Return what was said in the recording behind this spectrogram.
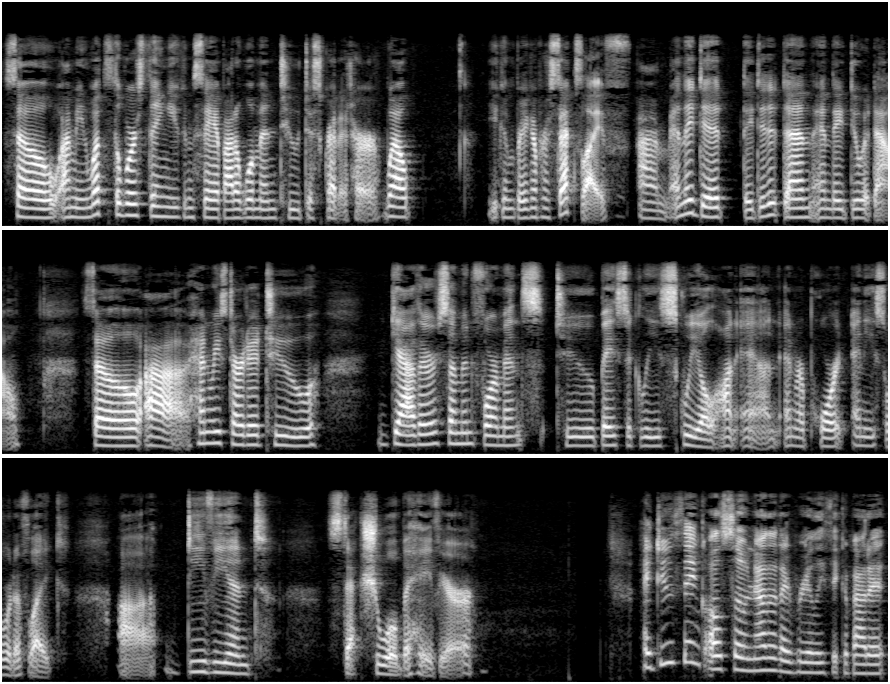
So, I mean, what's the worst thing you can say about a woman to discredit her? Well, you can bring up her sex life. Um, and they did. They did it then, and they do it now. So uh, Henry started to gather some informants to basically squeal on Anne and report any sort of like uh, deviant sexual behavior. I do think also, now that I really think about it,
